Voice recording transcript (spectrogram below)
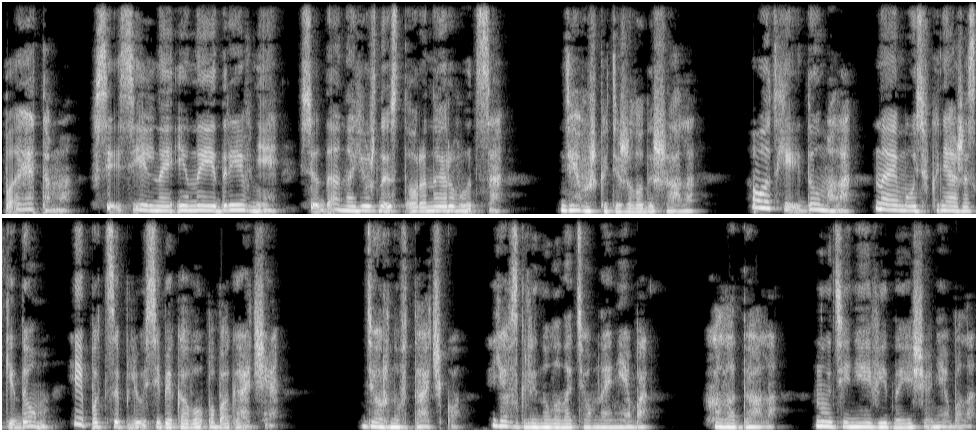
Поэтому все сильные иные древние сюда, на южную сторону, и рвутся. Девушка тяжело дышала. Вот и думала, наймусь в княжеский дом и подцеплю себе кого побогаче. Дернув тачку, я взглянула на темное небо. Холодало, но теней видно еще не было.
